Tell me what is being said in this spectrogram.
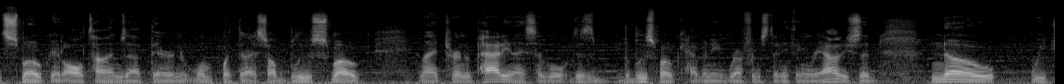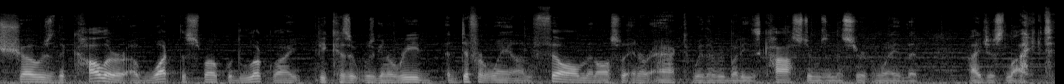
smoke at all times out there and at one point there I saw blue smoke and I turned to Patty and I said, well, does the blue smoke have any reference to anything in reality? She said, no, we chose the color of what the smoke would look like because it was going to read a different way on film and also interact with everybody's costumes in a certain way that I just liked,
